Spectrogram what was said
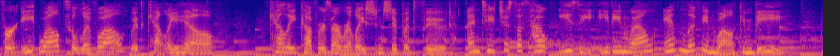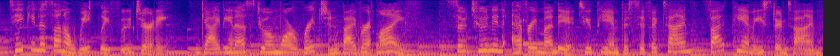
for Eat Well to Live Well with Kelly Hill. Kelly covers our relationship with food and teaches us how easy eating well and living well can be, taking us on a weekly food journey, guiding us to a more rich and vibrant life. So tune in every Monday at 2 p.m. Pacific Time, 5 p.m. Eastern Time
